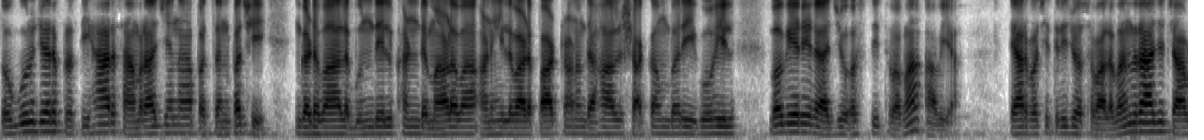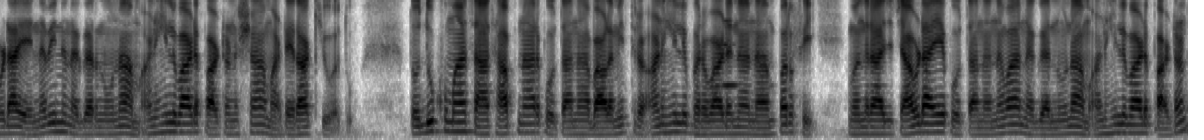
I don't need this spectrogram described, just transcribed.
તો ગુર્જર પ્રતિહાર સામ્રાજ્યના પતન પછી ગઢવાલ, બુંદેલખંડ, માળવા, અણહિલવાડ, પાટણ, દહાલ, શાકંભરી, ગોહિલ વગેરે રાજ્યો અસ્તિત્વમાં આવ્યા. ત્યાર પછી ત્રીજો સવાલ, વનરાજ ચાવડાએ નવીન નગરનું નામ અણહિલવાડ, પાટણ શા માટે રાખ્યું હતું? તો દુઃખમાં સાથ આપનાર પોતાના બાળમિત્ર અણહિલ ભરવાડના નામ પરથી વનરાજ ચાવડાએ પોતાના નવા નગરનું નામ અણહિલવાડ, પાટણ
